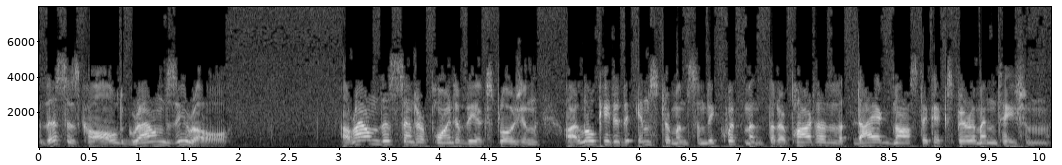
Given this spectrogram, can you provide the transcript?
This is called Ground Zero. Around this center point of the explosion are located instruments and equipment that are part of diagnostic experimentation,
